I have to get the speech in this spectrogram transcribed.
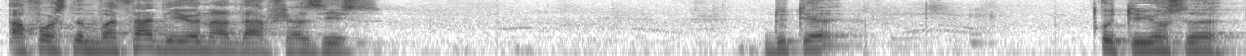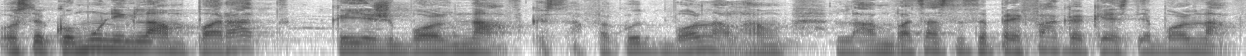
a fost învățat de Ionadab și a zis, du-te, uite, eu o să, o să comunic la împărat că ești bolnav, că s-a făcut bolnav, l-a, l-a învățat să se prefacă că este bolnav.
